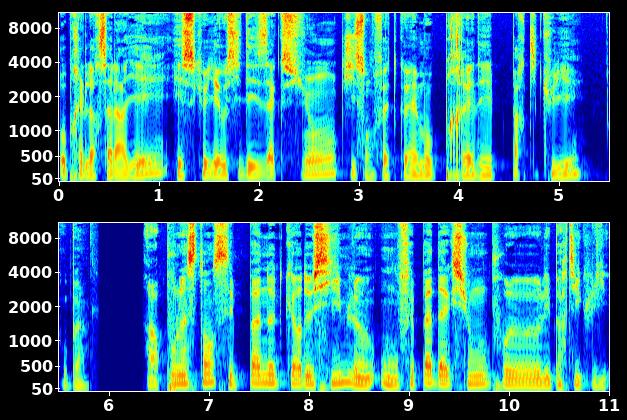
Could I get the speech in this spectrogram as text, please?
auprès de leurs salariés. Est-ce qu'il y a aussi des actions qui sont faites quand même auprès des particuliers ou pas? Alors pour l'instant, c'est pas notre cœur de cible. On fait pas d'action pour les particuliers.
